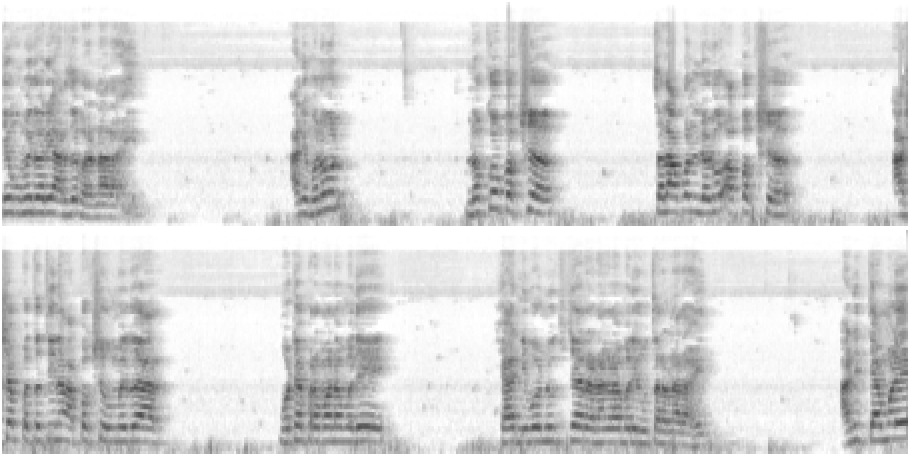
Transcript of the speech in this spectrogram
हे उमेदवारी अर्ज भरणार आहेत. आणि म्हणून नको पक्ष चला आपण लढू अपक्ष अशा पद्धतीनं अपक्ष उमेदवार मोठ्या प्रमाणामध्ये ह्या निवडणुकीच्या रणांगणामध्ये उतरणार आहेत. आणि त्यामुळे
